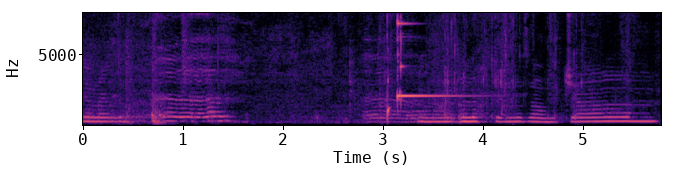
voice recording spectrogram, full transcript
Bilemedim. Hmm, anahtarımızı alacağım.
